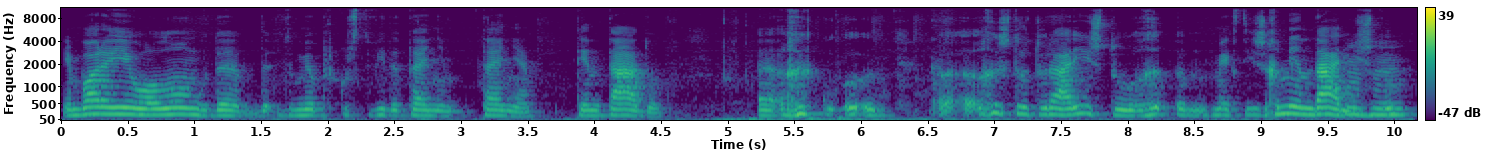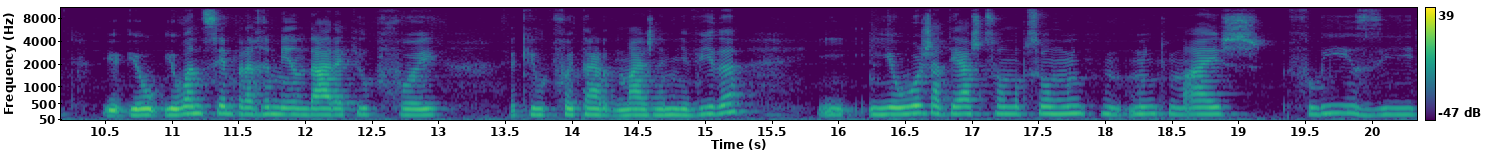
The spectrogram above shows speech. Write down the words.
Embora eu ao longo da- da- do meu percurso de vida tenha, tenha tentado uh, recu- uh, reestruturar isto, re- uh, como é que se diz? Remendar isto. Eu, eu, eu ando sempre a remendar aquilo que foi aquilo que foi tarde demais na minha vida e, e eu hoje até acho que sou uma pessoa muito, muito mais feliz e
